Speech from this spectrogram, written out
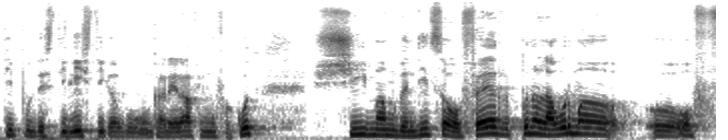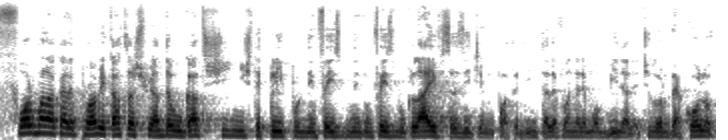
tipul de stilistică în care era filmul făcut și m-am gândit să ofer până la urmă o formă la care probabil că asta aș fi adăugat și niște clipuri din Facebook, dintr-un Facebook Live, să zicem, poate din telefoanele mobile ale celor de acolo.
